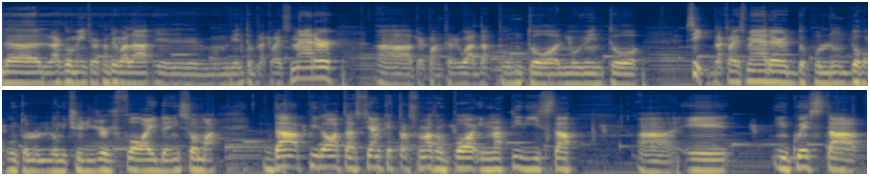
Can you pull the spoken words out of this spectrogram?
l'argomento, per quanto riguarda il movimento Black Lives Matter, uh, per quanto riguarda appunto il movimento, sì, Black Lives Matter, dopo, dopo appunto l'omicidio di George Floyd, insomma, da pilota si è anche trasformato un po' in un attivista uh, e in questa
